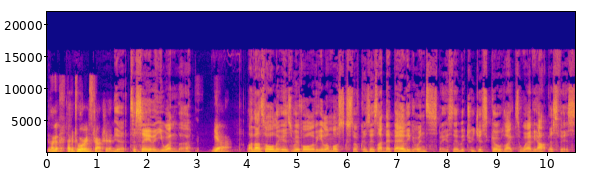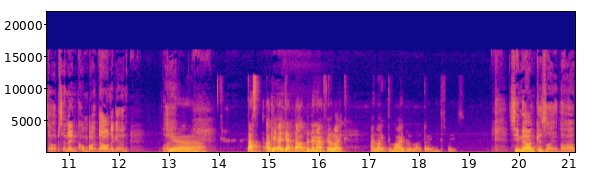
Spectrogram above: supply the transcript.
it's like a like a tourist attraction. Yeah, to say that you went there. Yeah. Like that's all it is with all of Elon Musk stuff because it's like they barely go into space. They literally just go like to where the atmosphere stops and then come back down again. Like, Yeah. That's okay, I get that, but then I feel like I like the vibe of like going into space. See, my uncle's like that.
